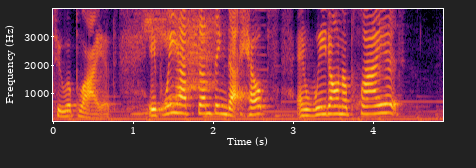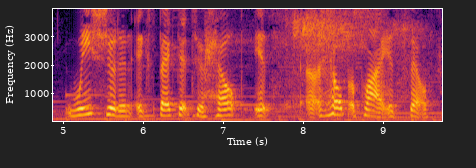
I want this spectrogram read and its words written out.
to apply it. If we have something that helps and we don't apply it, we shouldn't expect it to help its uh, help apply itself.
